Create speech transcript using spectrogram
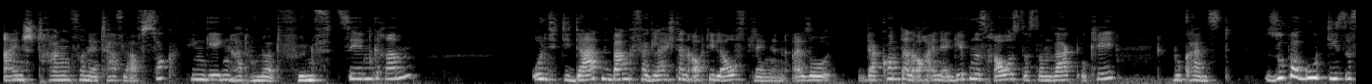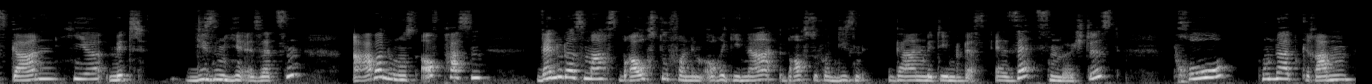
Ein Strang von der Tafel auf Sock hingegen hat 115 Gramm. Und die Datenbank vergleicht dann auch die Lauflängen. Also da kommt dann auch ein Ergebnis raus, das dann sagt, okay, du kannst super gut dieses Garn hier mit diesem hier ersetzen, aber du musst aufpassen, wenn du das machst, brauchst du von dem Original, brauchst du von diesem Garn, mit dem du das ersetzen möchtest, pro 100 Gramm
